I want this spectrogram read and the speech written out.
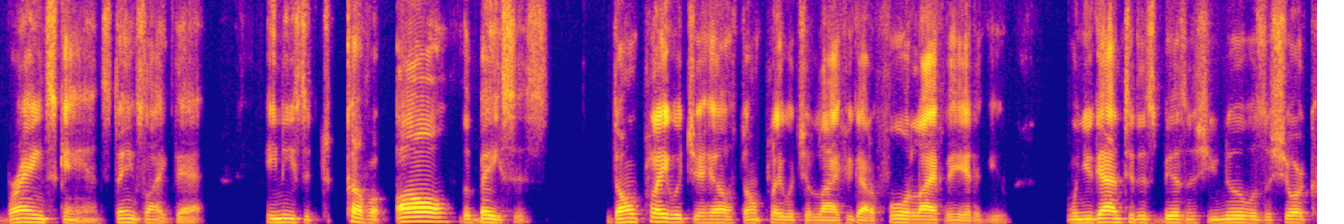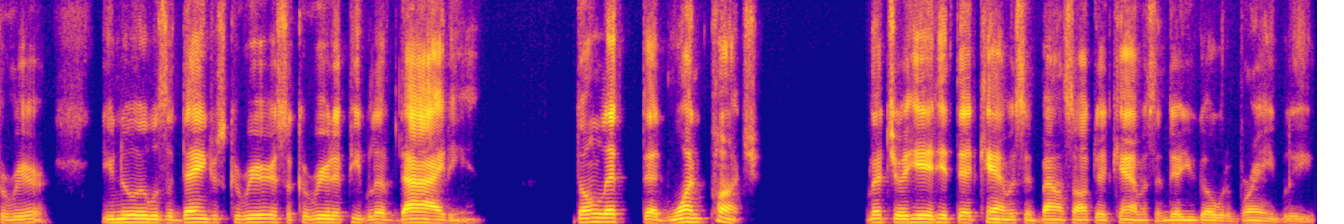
brain scans, things like that. He needs to cover all the bases. Don't play with your health. Don't play with your life. You got a full life ahead of you. When you got into this business, you knew it was a short career. You knew it was a dangerous career. It's a career that people have died in. Don't let that one punch let your head hit that canvas and bounce off that canvas, and there you go with a brain bleed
